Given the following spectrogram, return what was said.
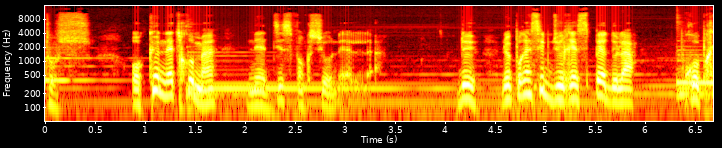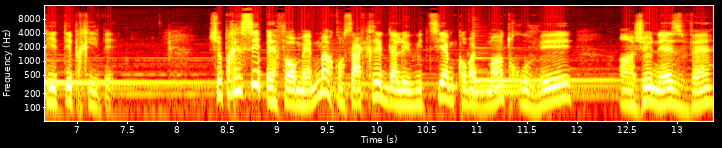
tous. Aucun être humain n'est dysfonctionnel. 2. Le principe du respect de la propriété privée. Ce principe est formellement consacré dans le huitième commandement trouvé en Genèse 20,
